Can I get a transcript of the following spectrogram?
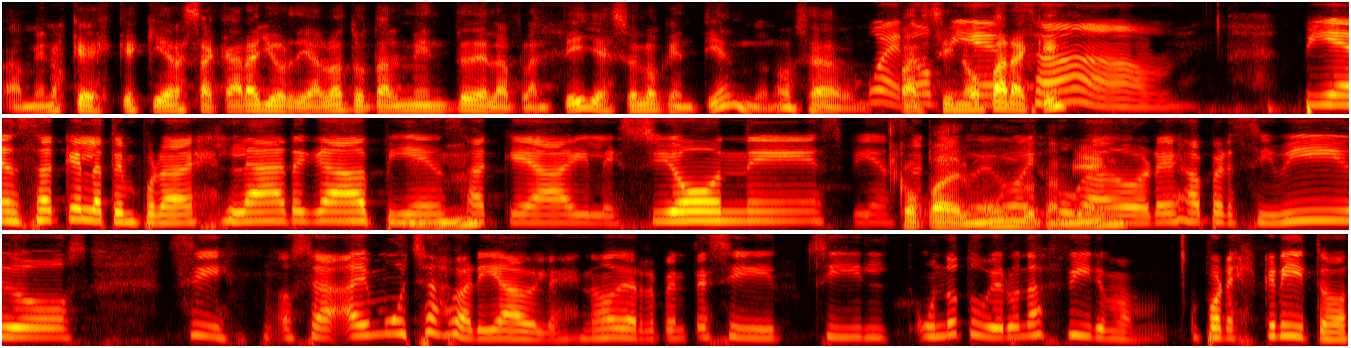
a menos que, que quiera sacar a Jordi Alba totalmente de la plantilla, eso es lo que entiendo, ¿no? O sea, si no, ¿para qué? Piensa que la temporada es larga, piensa que hay lesiones, piensa que luego hay jugadores apercibidos. Sí, o sea, hay muchas variables, ¿no? De repente, si, si uno tuviera una firma por escrito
